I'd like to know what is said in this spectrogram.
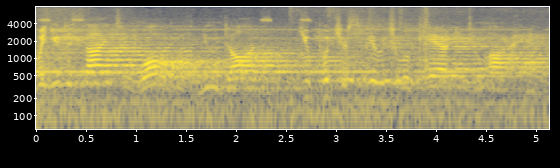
When you decide to walk with New Dawn, you put your spiritual care into our hands.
